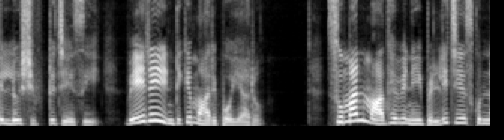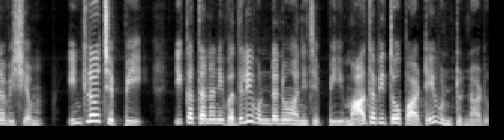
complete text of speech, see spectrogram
ఇల్లు షిఫ్ట్ చేసి వేరే ఇంటికి మారిపోయారు. సుమన్ మాధవిని పెళ్ళి చేసుకున్న విషయం ఇంట్లో చెప్పి ఇక తనని వదిలి ఉండను అని చెప్పి మాధవితో పాటే ఉంటున్నాడు.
